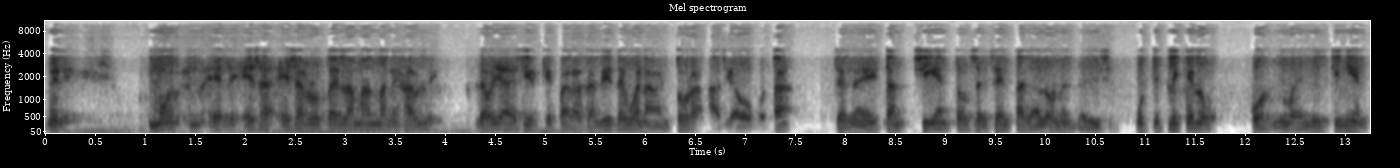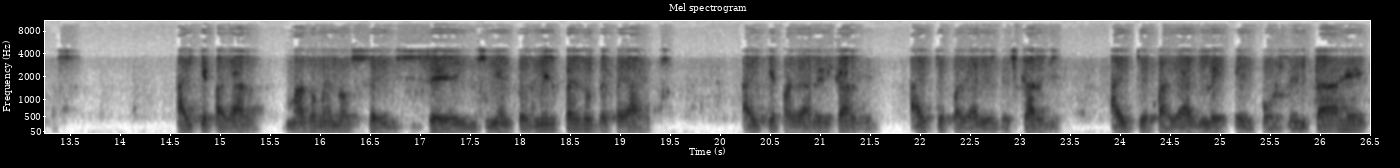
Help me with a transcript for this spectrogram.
Mire, esa, esa ruta es la más manejable. Le voy a decir que para salir de Buenaventura hacia Bogotá se necesitan 160 galones de diésel. Multiplíquelo por 9.500. Hay que pagar más o menos 600 mil pesos de peajes. Hay que pagar el cargue, hay que pagar el descargue, hay que pagarle el porcentaje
